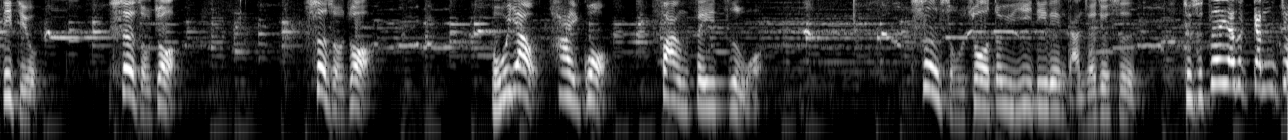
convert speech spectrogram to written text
第九，射手座，射手座。不要太过放飞自我。射手座对于异地恋感觉就是就是这样的感觉，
